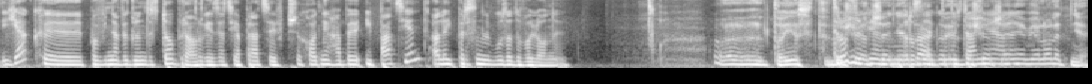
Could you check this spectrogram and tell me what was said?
Jak y, powinna wyglądać dobra organizacja pracy w przychodniach, aby i pacjent, ale i personel był zadowolony? E, To jest Trudne, doświadczenie, wiem, tak, to jest pytanie, doświadczenie ale- wieloletnie.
